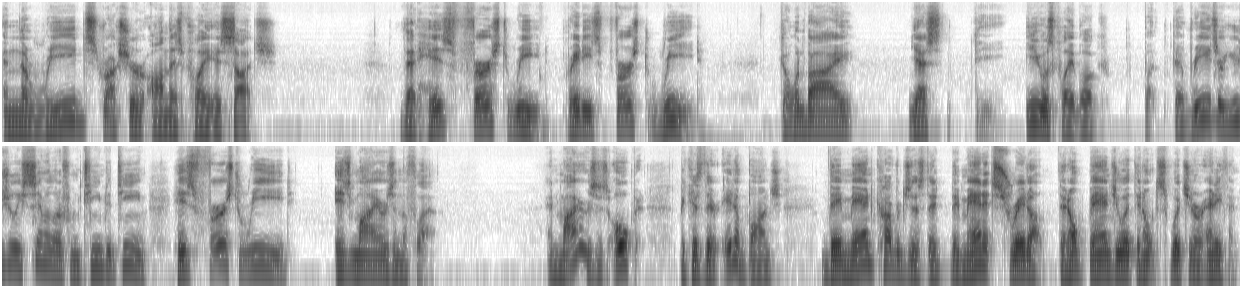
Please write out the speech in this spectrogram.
And the read structure on this play is such that his first read, Brady's first read, going by, yes, the Eagles playbook, but the reads are usually similar from team to team. His first read is Meyers in the flat. And Meyers is open because they're in a bunch. They man coverage this, they, they man it straight up. They don't banjo it, they don't switch it or anything.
